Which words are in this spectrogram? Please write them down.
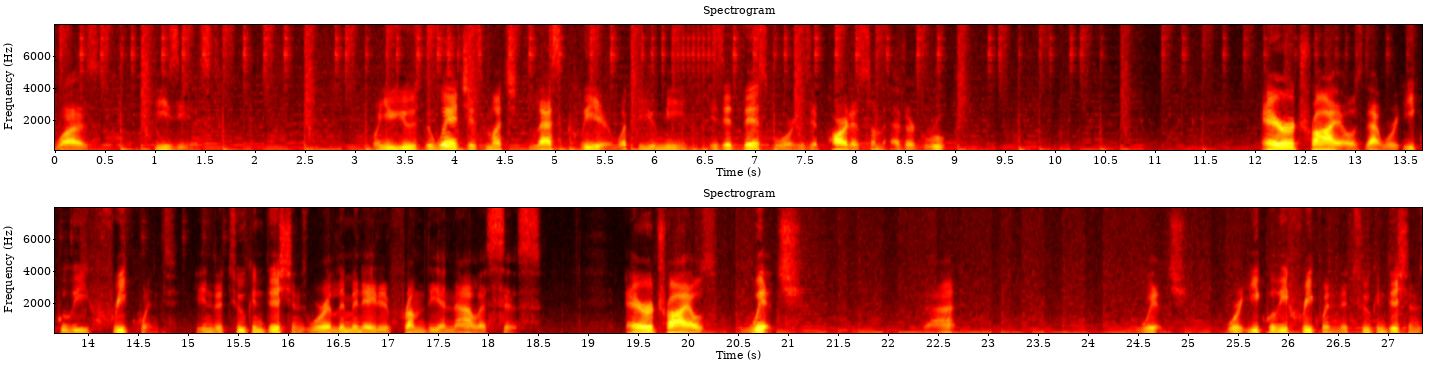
was easiest. When you use the which, it's much less clear. What do you mean? Is it this or is it part of some other group? Error trials that were equally frequent in the two conditions were eliminated from the analysis. Error trials which, that, which, were equally frequent in the two conditions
